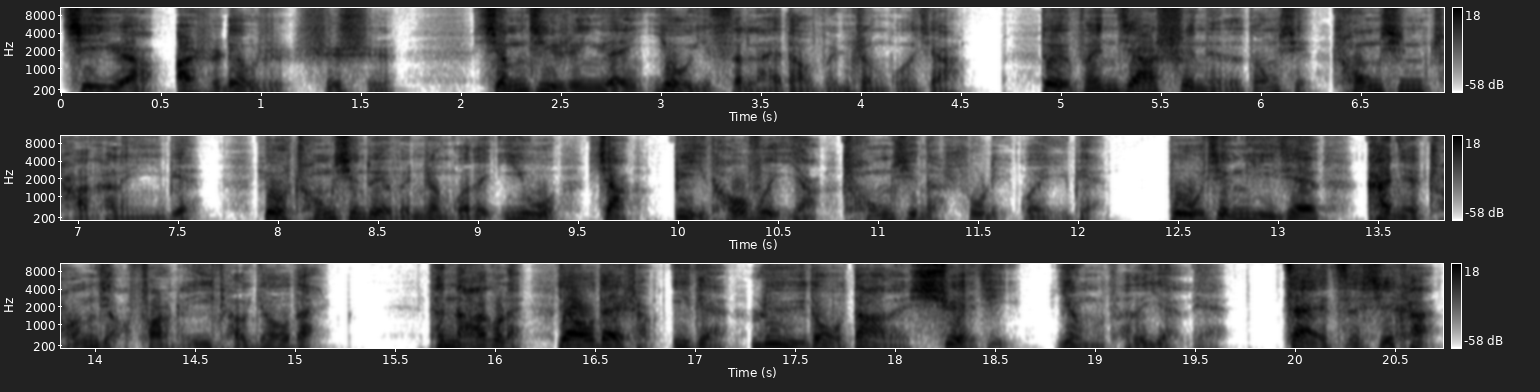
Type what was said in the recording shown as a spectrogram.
七月二十六日十时，刑纪人员又一次来到文正国家，对文家室内的东西重新查看了一遍，又重新对文正国的衣物像篦头发一样重新的梳理过一遍。不经意间，看见床角放着一条腰带，他拿过来，腰带上一点绿豆大的血迹。映入他的眼帘，再仔细看，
